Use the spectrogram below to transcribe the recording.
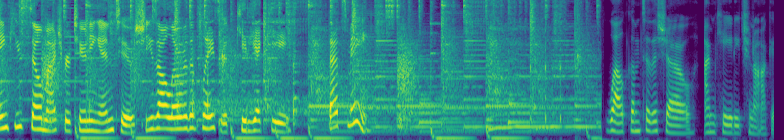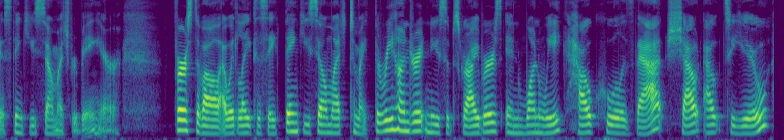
Thank you so much for tuning in to She's All Over the Place with Kiriaki. That's me. Welcome to the show. I'm Katie Chonacas. Thank you so much for being here. First of all, I would like to say thank you so much to my 300 new subscribers in one week. How cool is that? Shout out to you.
